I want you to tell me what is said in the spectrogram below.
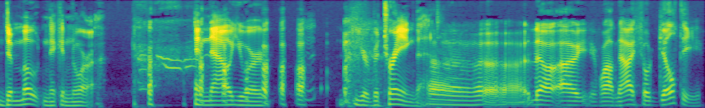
demote Nick and Nora, and now you are you're betraying that, Uh, no. Uh, well, now I feel guilty.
